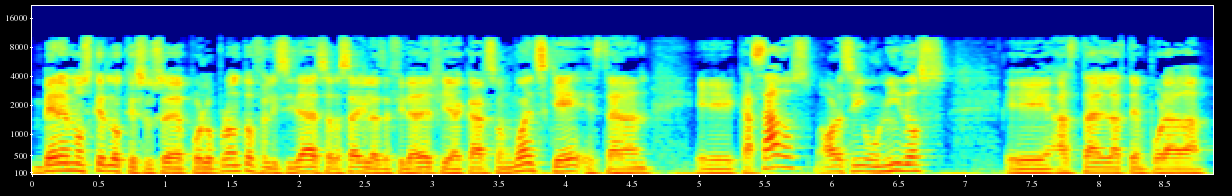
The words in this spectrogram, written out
Veremos qué es lo que sucede. Por lo pronto, felicidades a las Águilas de Filadelfia y a Carson Wentz que estarán eh, casados, ahora sí, unidos hasta la temporada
